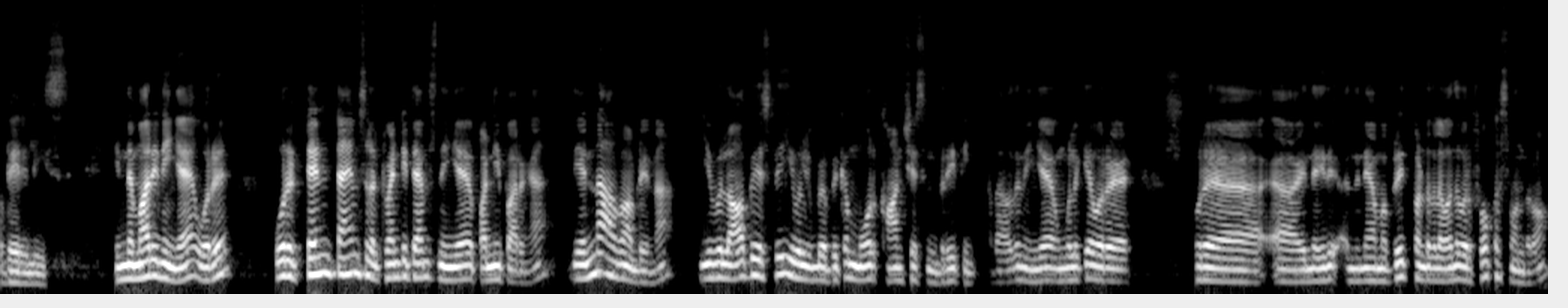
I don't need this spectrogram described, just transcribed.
அப்படியே ரிலீஸ். இந்த மாதிரி நீங்கள் ஒரு ஒரு 10 டைம்ஸ் இல்லை டுவெண்ட்டி டைம்ஸ் நீங்கள் பண்ணி பாருங்கள் என்ன ஆகும் அப்படின்னா, you will obviously you will become more conscious in breathing அதாவது நீங்கள் உங்களுக்கே ஒரு ஒரு இந்த இது இந்த நம்ம ப்ரீத் பண்ணுறதுல வந்து ஒரு ஃபோக்கஸ் வந்துடும்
